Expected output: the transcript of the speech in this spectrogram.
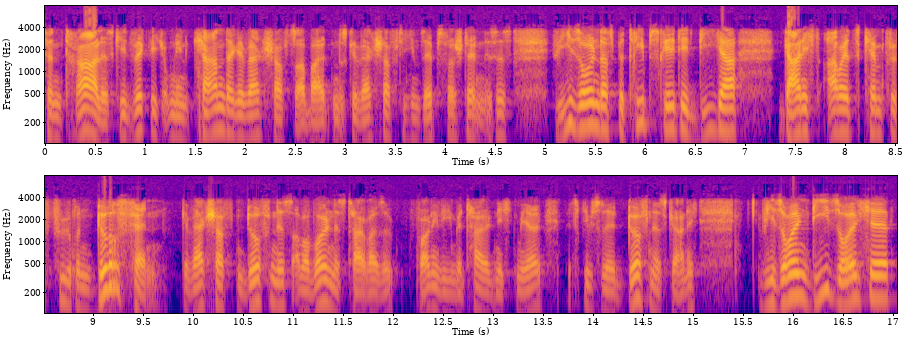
zentral. Es geht wirklich um den Kern der Gewerkschaftsarbeit und des gewerkschaftlichen Selbstverständnisses. Wie sollen das Betriebsräte, die ja gar nicht Arbeitskämpfe führen dürfen. Gewerkschaften dürfen es, aber wollen es teilweise, vor allem die Metall nicht mehr. Betriebsräte dürfen es gar nicht. Wie sollen die solche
